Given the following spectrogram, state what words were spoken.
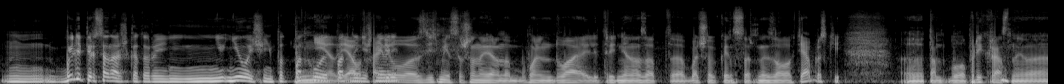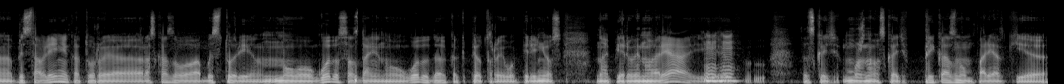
были персонажи, которые не, не очень под- подходят Нет, под я вот нынешнее время? ходил с детьми совершенно верно, буквально два или три дня назад в Большой концертный зал «Октябрьский». Э, Там было прекрасное э, представление, которое рассказывало об истории Нового года, создания Нового года, да, как Петр его перенес на 1 января. И, Мгм. так сказать, можно сказать, приказном порядке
